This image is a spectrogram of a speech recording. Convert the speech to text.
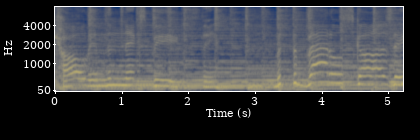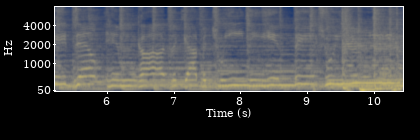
called him the next big thing. But the battle scars, they dealt him cards that got between the in between.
